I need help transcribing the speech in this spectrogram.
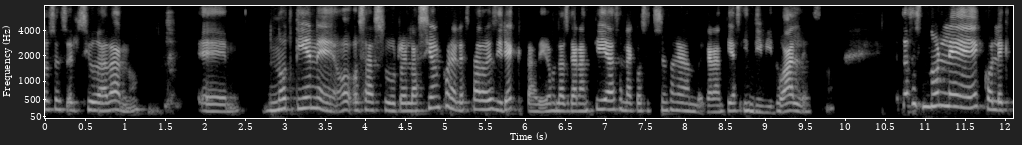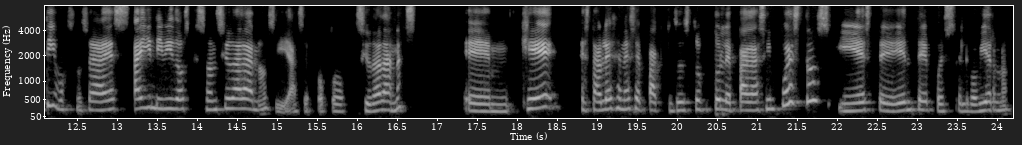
Entonces, el ciudadano eh, no tiene, o, sea, su relación con el Estado es directa, digamos, las garantías en la Constitución son garantías individuales. ¿no? Entonces no lee colectivos, o sea, es, hay individuos que son ciudadanos y hace poco ciudadanas eh, que establecen ese pacto. Entonces tú, tú, le pagas impuestos y este ente, pues el gobierno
